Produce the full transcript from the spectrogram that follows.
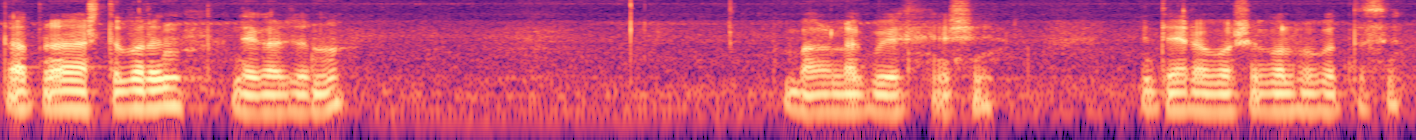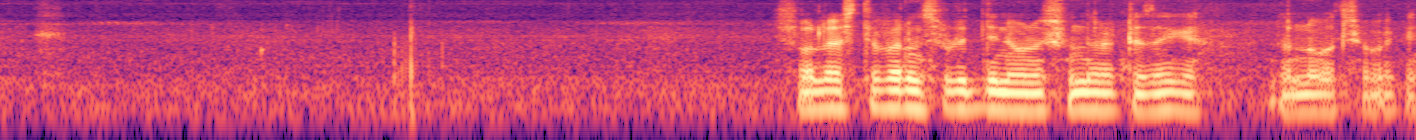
তো আপনারা আসতে পারেন দেখার জন্য। ভালো লাগবে এসে। এতে এরা বসে গল্প করতেছে। চলে আসতে পারেন ছুটির দিনে, অনেক সুন্দর একটা জায়গা। ধন্যবাদ সবাইকে।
